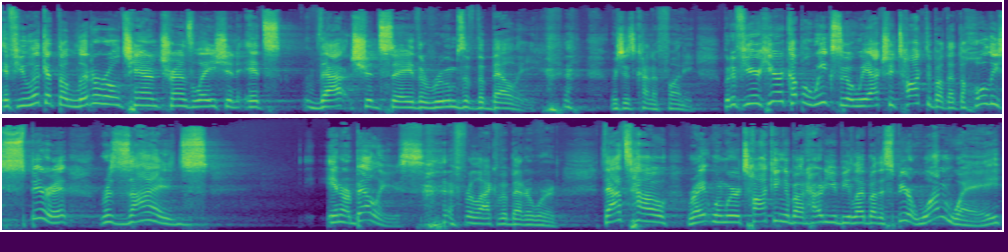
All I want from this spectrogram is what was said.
if you look at the literal translation, it's that should say the rooms of the belly, which is kind of funny. But if you're here a couple weeks ago, we actually talked about that. The Holy Spirit resides in our bellies, for lack of a better word. That's how, right, when we are talking about how do you be led by the Spirit, one way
